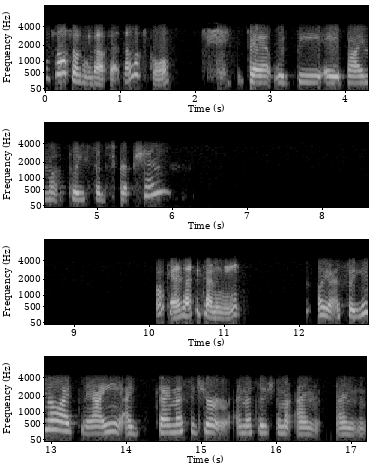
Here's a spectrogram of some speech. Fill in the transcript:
I saw something about that. That looks cool. That would be a bi monthly subscription. Okay, that'd be kind of neat. Oh yeah, so you know I I I I messaged her I messaged them on on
